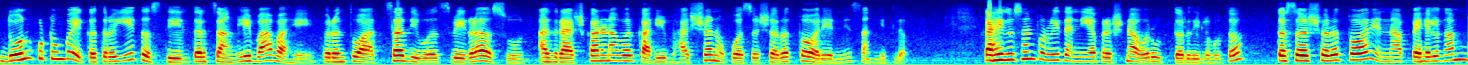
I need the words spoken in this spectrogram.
दोन कुटुंब एकत्र येत असतील तर चांगली बाब आहे परंतु आजचा दिवस वेगळा असून आज राजकारणावर काही भाष्य नको असं शरद पवार यांनी सांगितलं. काही दिवसांपूर्वी त्यांनी या प्रश्नावर उत्तर दिलं होतं. तसं शरद पवार यांना पहलगाम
